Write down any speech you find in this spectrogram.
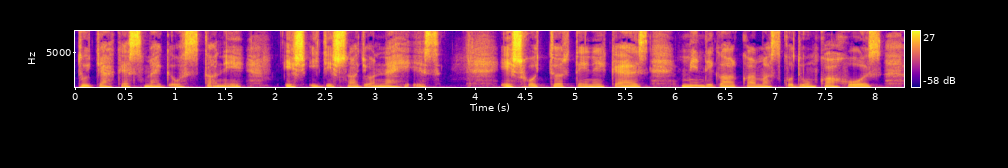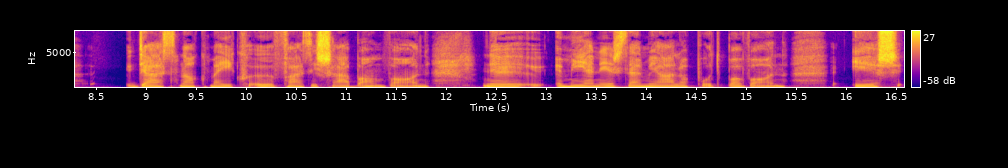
tudják ezt megosztani, és így is nagyon nehéz. És hogy történik ez? Mindig alkalmazkodunk ahhoz, gyásznak melyik fázisában van, milyen érzelmi állapotban van, és,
